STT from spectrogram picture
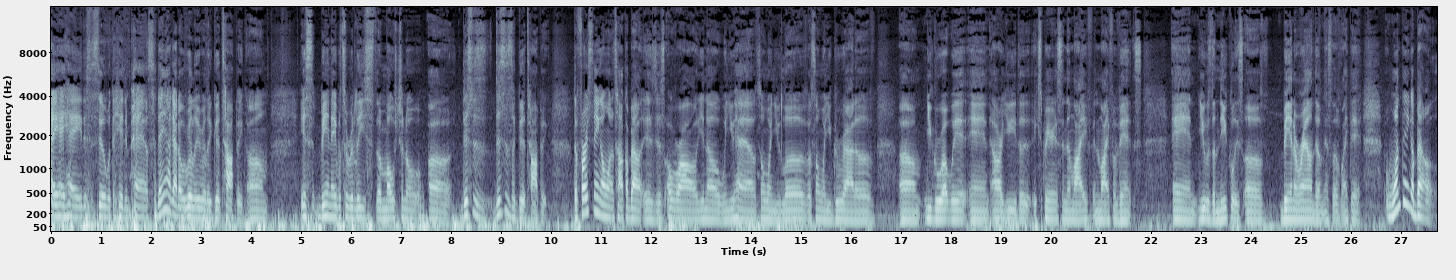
Hey, hey, hey, this is Seal with the Hidden Paths. Today I got a really, really good topic. Um, it's being able to release the emotional uh this is this is a good topic. The first thing I want to talk about is just overall, you know, when you have someone you love or someone you grew out of, um, you grew up with and are you either experiencing in life and life events and you was the nucleus of being around them and stuff like that. One thing about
